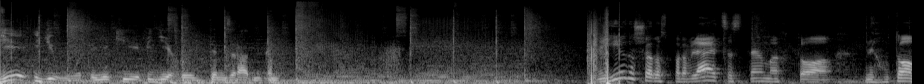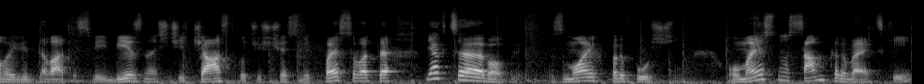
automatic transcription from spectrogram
Є ідіоти, які підігрують тим зрадникам. Найгірше розправляється з тими, хто не готовий віддавати свій бізнес, чи частку, чи щось відписувати. Як це роблять? З моїх припущень. Умисно сам Кривецький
